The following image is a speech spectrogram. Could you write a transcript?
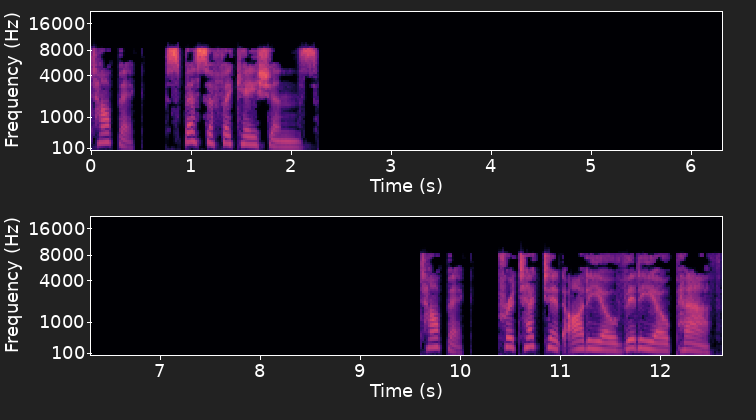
Topic: Specifications. Topic: Protected audio-video path.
